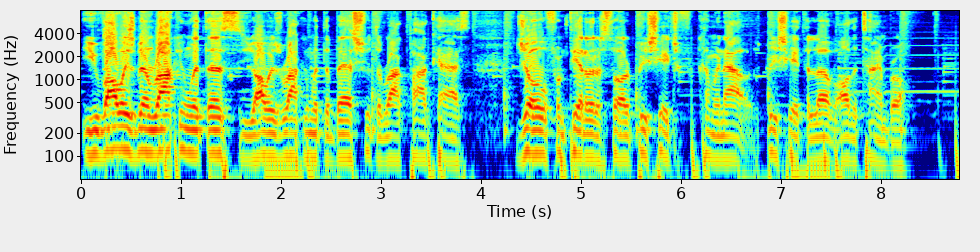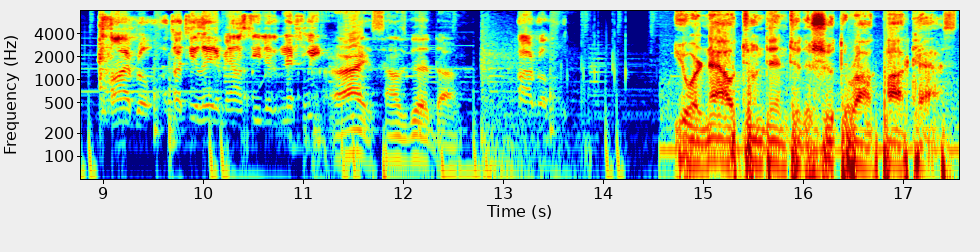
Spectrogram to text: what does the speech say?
you've always been rocking with us. You're always rocking with the best Shoot the Rock podcast. Joe from Tierra del Sol, appreciate you for coming out. Appreciate the love all the time, bro. All right, bro. I'll talk to you later, man. I'll see you next week. All right, sounds good, dog. All right, bro. You are now tuned in to the Shoot the Rock podcast.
